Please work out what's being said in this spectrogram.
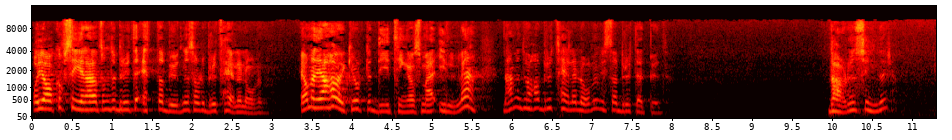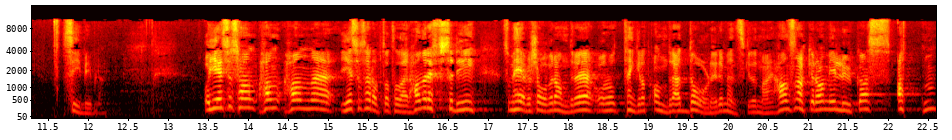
Og Jakob sier her at om du bryter ett av budene, så har du brutt hele loven. Ja, men jeg har jo ikke gjort de tinga som er ille. Nei, men du har brutt hele loven hvis du har brutt ett bud. Da er du en synder, sier Bibelen. Og Jesus, han, han, han, eh, Jesus er opptatt av det her. Han refser de som hever seg over andre og tenker at andre er dårligere mennesker enn meg. Han snakker om i Lukas 18,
